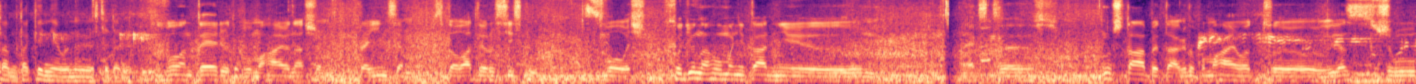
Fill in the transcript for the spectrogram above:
там такі ненависті до них. волонтерю, допомагаю нашим українцям здолати російську сволоч. Ходю на гуманітарні е, як сказати, ну, штаби так, допомагаю. От е, я живу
